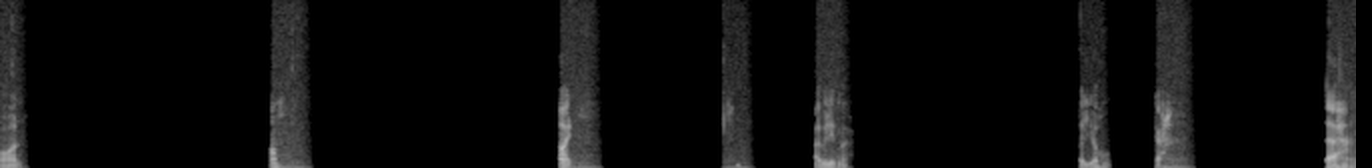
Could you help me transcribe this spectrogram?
vaan Noin. Ylimäärä. Johon. Tähän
